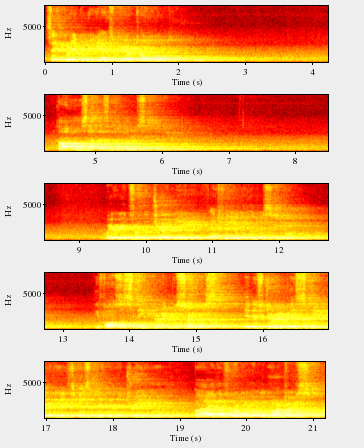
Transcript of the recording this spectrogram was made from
St. Gregory, as we are told, comes at his mother's bidding. Wearied from the journey and feeling a little zeal, he falls asleep during the service. It is during this sleep that he is visited in a dream by the 40 holy martyrs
